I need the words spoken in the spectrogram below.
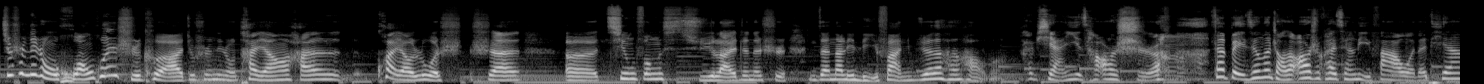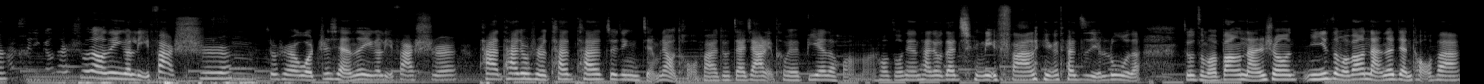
就是那种黄昏时刻啊，就是那种太阳还快要落山。呃，清风徐来，真的是你在那里理发，你不觉得很好吗？还便宜，才二十，在北京能找到二十块钱理发，我的天！而且你刚才说到那个理发师，就是我之前的一个理发师，他他就是他他最近剪不了头发，就在家里特别憋得慌嘛。然后昨天他就在群里发了一个他自己录的，就怎么帮男生，你怎么帮男的剪头发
